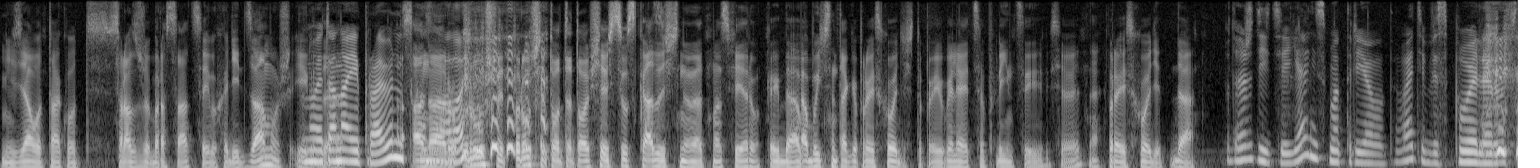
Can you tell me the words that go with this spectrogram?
нельзя вот так вот сразу же бросаться и выходить замуж. И Но это когда она и правильно сказала. Она ру- рушит, рушит вот эту вообще всю сказочную атмосферу, когда обычно так и происходит, что появляется принц и все это происходит, да. Подождите, я не смотрела. Давайте без спойлеров.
